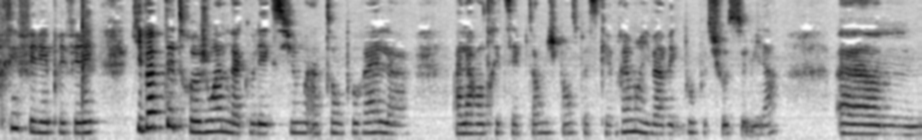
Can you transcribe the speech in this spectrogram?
préférés préférés, qui va peut-être rejoindre la collection intemporelle à la rentrée de septembre, je pense, parce que vraiment, il va avec beaucoup de choses celui-là. Euh,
